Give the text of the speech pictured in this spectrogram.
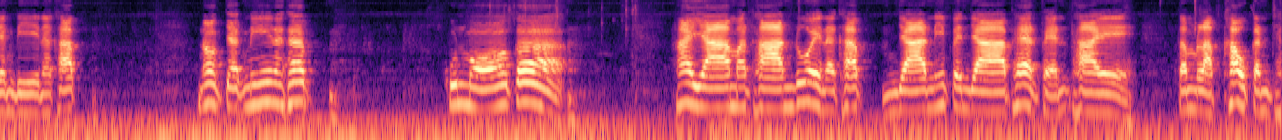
ยังดีนะครับ นอกจากนี้นะครับ คุณหมอก็ ให้ยามาทานด้วยนะครับ ยานี้เป็นยาแพทย์แผนไทยตำรับเข้ากัญช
